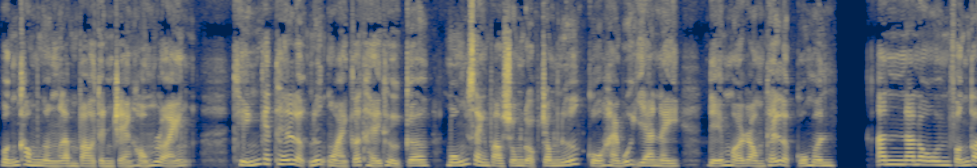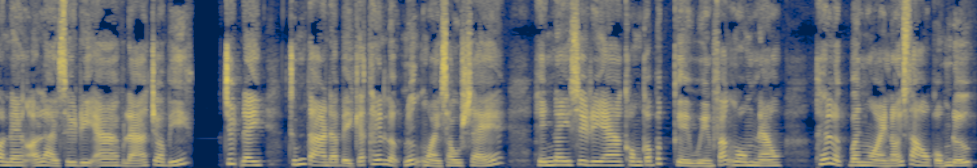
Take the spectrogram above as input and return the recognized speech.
vẫn không ngừng lâm vào tình trạng hỗn loạn, khiến các thế lực nước ngoài có thể thừa cơ muốn xen vào xung đột trong nước của hai quốc gia này để mở rộng thế lực của mình. Anh Nanoun vẫn còn đang ở lại Syria và đã cho biết, trước đây chúng ta đã bị các thế lực nước ngoài sâu xé, hiện nay Syria không có bất kỳ quyền phát ngôn nào, thế lực bên ngoài nói sao cũng được.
